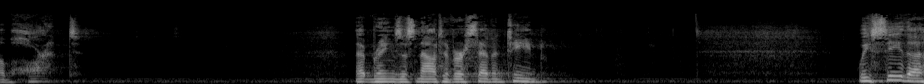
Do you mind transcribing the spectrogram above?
abhorrent? That brings us now to verse 17. We see the,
